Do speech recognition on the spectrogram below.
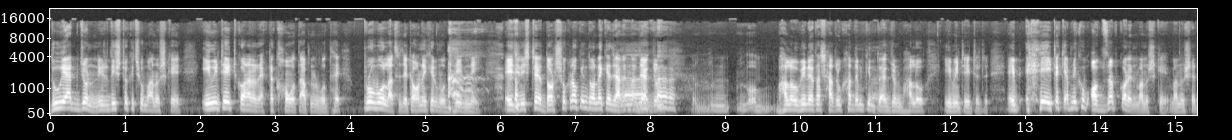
দুই একজন নির্দিষ্ট কিছু মানুষকে ইমিটেট করার একটা ক্ষমতা আপনার মধ্যে প্রবল আছে যেটা অনেকের মধ্যেই নেই। এই জিনিসটা দর্শকরাও কিন্তু অনেকে জানেন না যে একজন ভালো অভিনেতা সাজু খাদেম কিন্তু একজন ভালো ইমিটেটেড এইটা কি আপনি খুব অবজার্ভ করেন মানুষকে মানুষের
